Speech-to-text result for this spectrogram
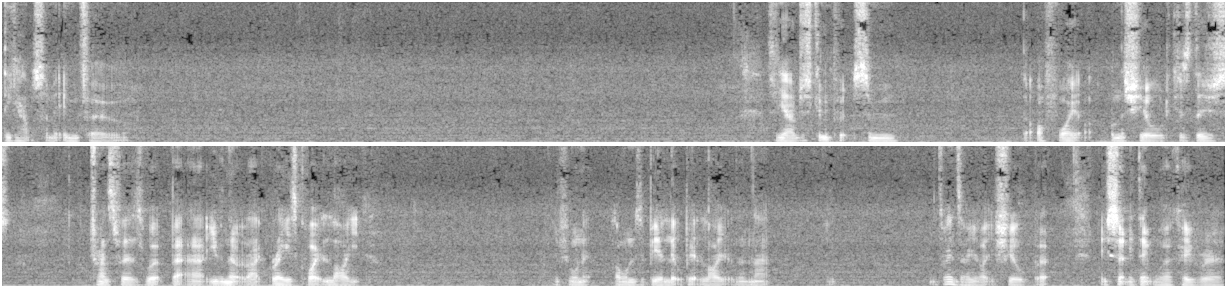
dig out some info. So yeah, I'm just going to put some the off-white on the shield because those transfers work better, even though that grey is quite light. If you want it, I want it to be a little bit lighter than that. It depends how you like your shield, but they certainly don't work over a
